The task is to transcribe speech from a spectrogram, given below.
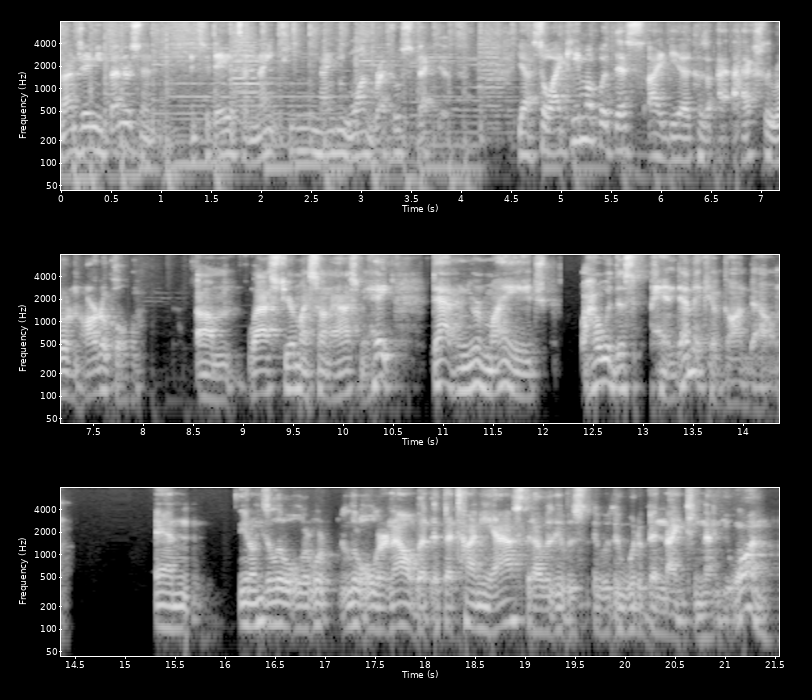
And I'm Jamie Fenderson, and today it's a 1991 retrospective. Yeah, so I came up with this idea because I actually wrote an article um, last year. My son asked me, "Hey, Dad, when you were my age, how would this pandemic have gone down?" And you know, he's a little older, a little older now, but at that time he asked it, I was, it was, it was, it would have been 1991.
